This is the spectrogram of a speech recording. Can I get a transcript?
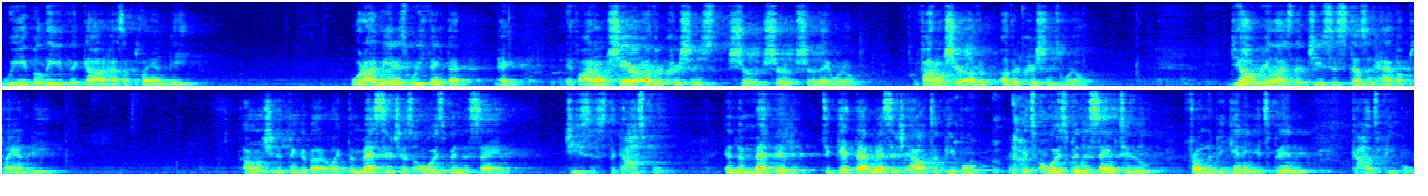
we believe that God has a plan B. What I mean is we think that, hey, if I don't share, other Christians, sure, sure, sure they will. If I don't share, other, other Christians will. Do y'all realize that Jesus doesn't have a plan B? I want you to think about it. Like the message has always been the same Jesus, the gospel. And the method to get that message out to people, it's always been the same too. From the beginning, it's been God's people,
